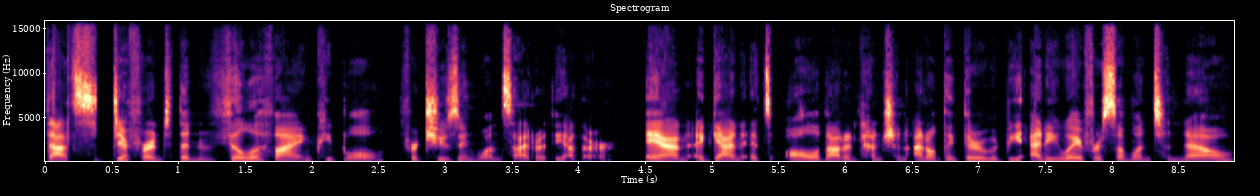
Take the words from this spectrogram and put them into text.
That's different than vilifying people for choosing one side or the other. And again, it's all about intention. I don't think there would be any way for someone to know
